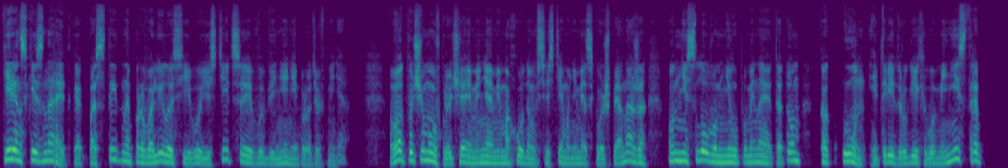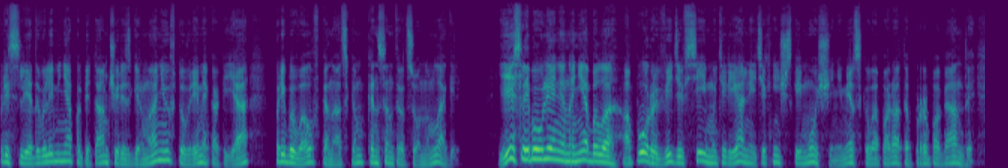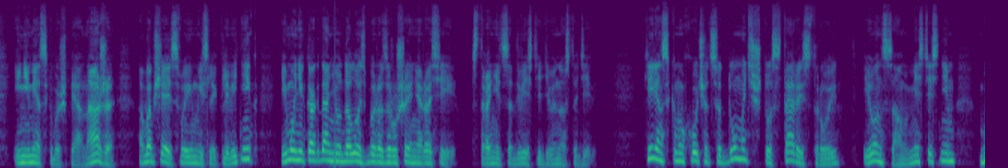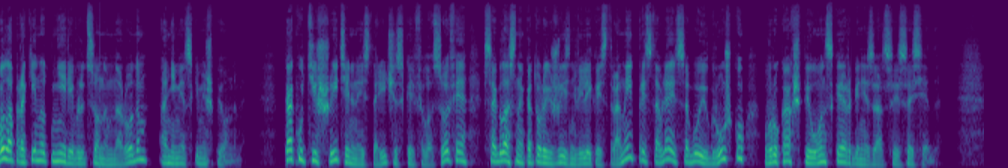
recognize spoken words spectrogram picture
Керенский знает, как постыдно провалилась его юстиция в обвинении против меня. Вот почему, включая меня мимоходом в систему немецкого шпионажа, он ни словом не упоминает о том, как он и три других его министра преследовали меня по пятам через Германию, в то время как я пребывал в канадском концентрационном лагере. Если бы у Ленина не было опоры в виде всей материальной и технической мощи немецкого аппарата пропаганды и немецкого шпионажа, обобщая свои мысли клеветник, ему никогда не удалось бы разрушение России. Страница 299. Киринскому хочется думать, что старый строй, и он сам вместе с ним, был опрокинут не революционным народом, а немецкими шпионами. Как утешительная историческая философия, согласно которой жизнь великой страны представляет собой игрушку в руках шпионской организации соседа.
